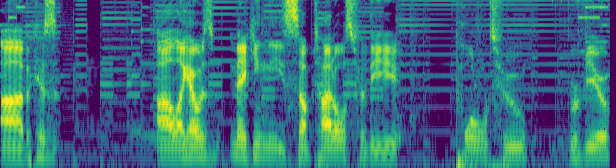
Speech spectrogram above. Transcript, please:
Uh, because, uh, like I was making these subtitles for the Portal 2 review.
